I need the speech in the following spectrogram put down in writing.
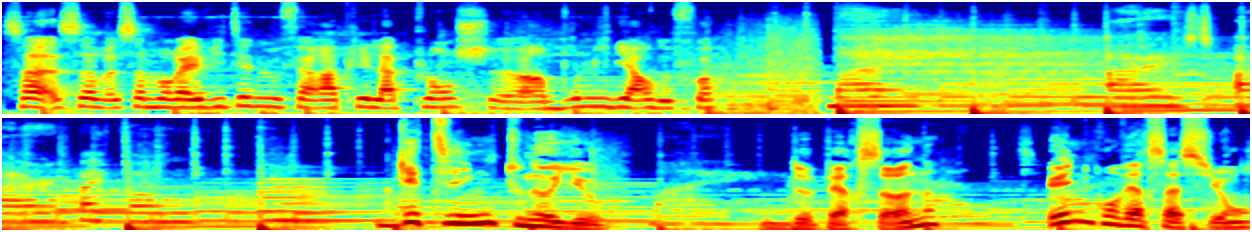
ça ça, ça m'aurait évité de me faire appeler la planche euh, un bon milliard de fois. My eyes are bifold. Getting to know you. My Deux personnes, une conversation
